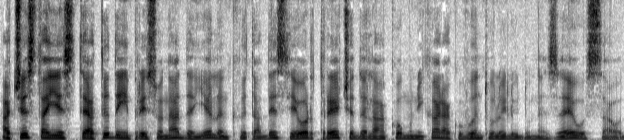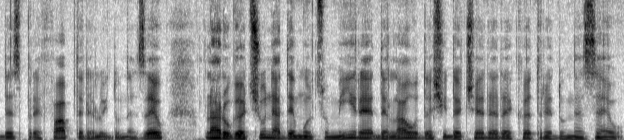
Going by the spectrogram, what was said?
acesta este atât de impresionat de el încât adeseori trece de la comunicarea cuvântului lui Dumnezeu sau despre faptele lui Dumnezeu la rugăciunea de mulțumire, de laudă și de cerere către Dumnezeu.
